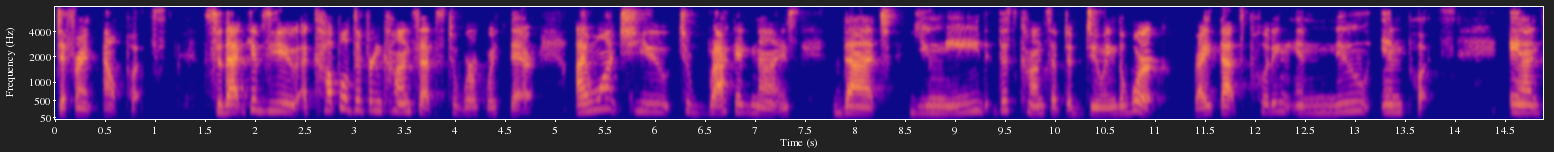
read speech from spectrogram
different outputs. So that gives you a couple different concepts to work with there. I want you to recognize that you need this concept of doing the work, right? That's putting in new inputs. And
